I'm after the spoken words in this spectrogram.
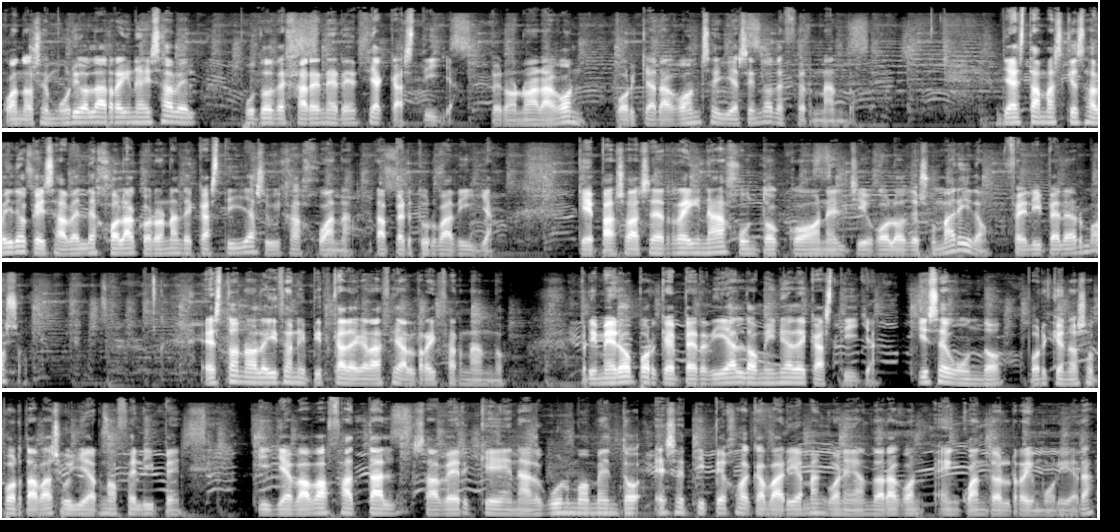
Cuando se murió la reina Isabel, pudo dejar en herencia Castilla, pero no Aragón, porque Aragón seguía siendo de Fernando. Ya está más que sabido que Isabel dejó la corona de Castilla a su hija Juana, la perturbadilla, que pasó a ser reina junto con el gigolo de su marido, Felipe el Hermoso. Esto no le hizo ni pizca de gracia al rey Fernando. Primero porque perdía el dominio de Castilla y segundo porque no soportaba a su yerno Felipe y llevaba fatal saber que en algún momento ese tipejo acabaría mangoneando Aragón en cuanto el rey muriera.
